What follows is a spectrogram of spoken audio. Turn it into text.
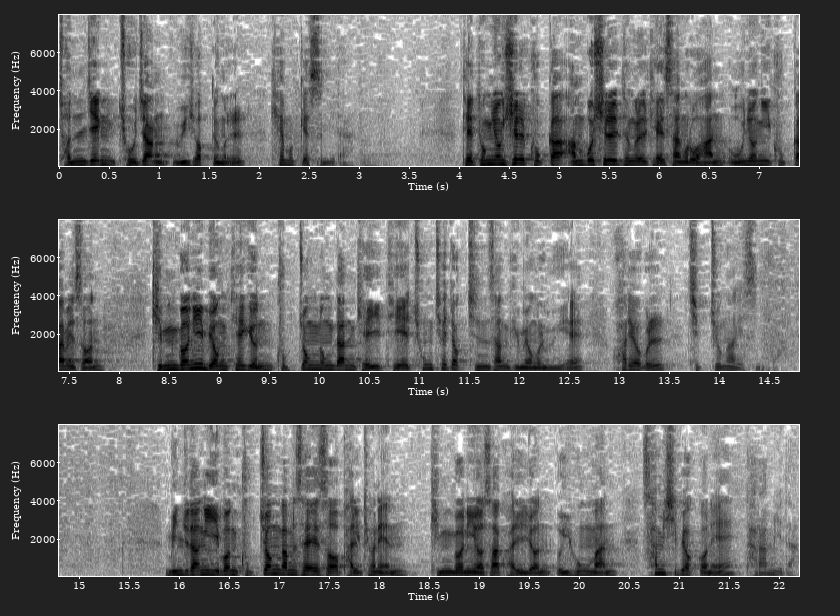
전쟁 조장 위협 등을 캐묻겠습니다. 대통령실 국가안보실 등을 대상으로 한 운영위 국감에선 김건희 명태균 국정농단 게이트의 총체적 진상규명을 위해 화력을 집중하겠습니다. 민주당이 이번 국정감사에서 밝혀낸 김건희 여사 관련 의혹만 30여 건에 달합니다.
